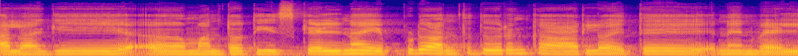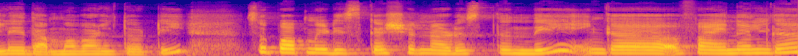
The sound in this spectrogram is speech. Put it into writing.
అలాగే మనతో తీసుకెళ్ళినా ఎప్పుడు అంత దూరం కార్లో అయితే నేను వెళ్ళలేదు అమ్మ వాళ్ళతోటి. సో పాప మీ డిస్కషన్ నడుస్తుంది. ఇంకా ఫైనల్గా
